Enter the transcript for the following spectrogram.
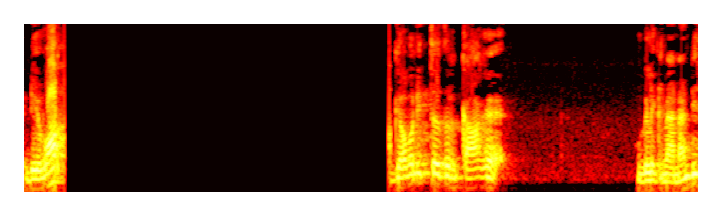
என்னுடைய வார்த்தை கவனித்ததற்காக உங்களுக்கு நான் நன்றி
